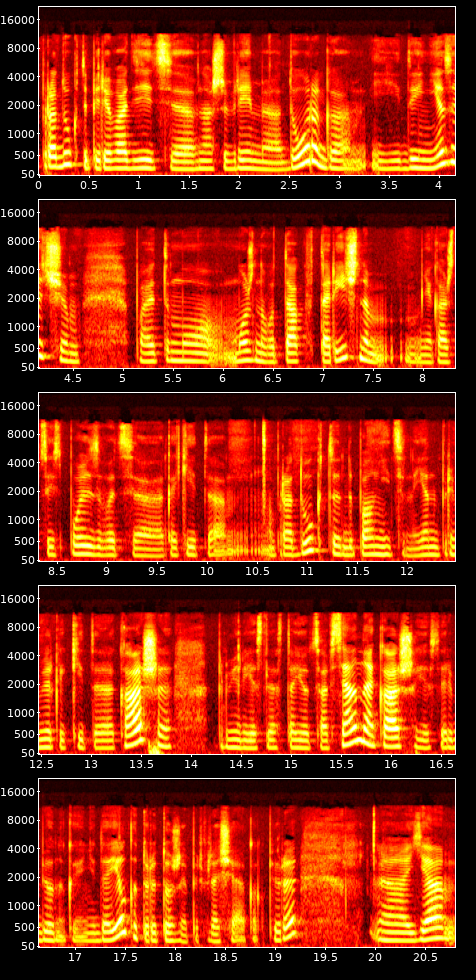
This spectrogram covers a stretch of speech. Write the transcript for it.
продукты переводить э, в наше время дорого, и еды незачем. Поэтому можно вот так вторично, мне кажется, использовать э, какие-то продукты дополнительно. Я, например, какие-то каши, например, если остается овсяная каша, если ребенок ее не доел, которую тоже я превращаю как пюре, я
